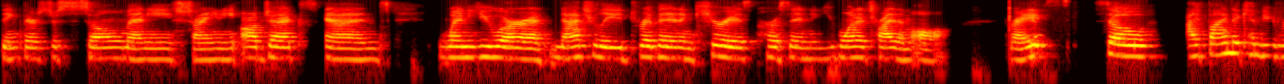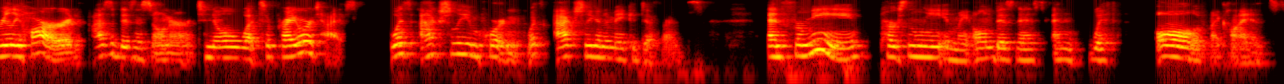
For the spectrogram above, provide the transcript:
think there's just so many shiny objects and when you are a naturally driven and curious person you want to try them all right yes. so I find it can be really hard as a business owner to know what to prioritize, what's actually important, what's actually going to make a difference. And for me personally, in my own business and with all of my clients,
